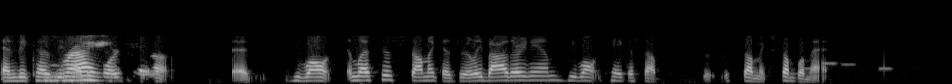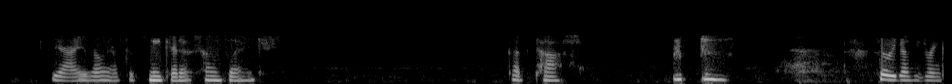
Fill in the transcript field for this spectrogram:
And because had Right. to force him, uh, he won't unless his stomach is really bothering him. He won't take a sup- stomach supplement. Yeah, you really have to sneak it, it sounds like. That's tough. so he doesn't drink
